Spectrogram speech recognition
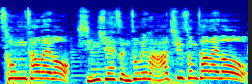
虫草来了，新鲜正宗的那曲虫草来了，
